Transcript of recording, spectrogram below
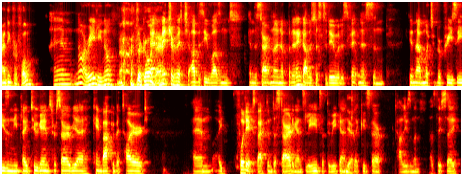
Anything for Fulham? Um, not really, no. No, they're going Uh, down. Mitrovic obviously wasn't in the starting lineup, but I think that was just to do with his fitness and he didn't have much of a preseason. He played two games for Serbia, came back a bit tired. Um, I fully expect him to start against Leeds at the weekend, Yeah. like he's their talisman, as they say.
